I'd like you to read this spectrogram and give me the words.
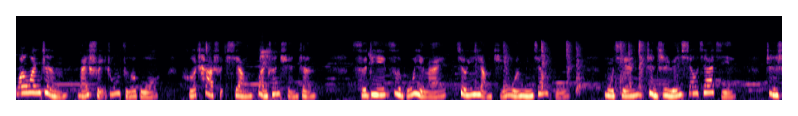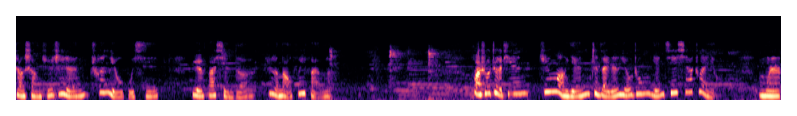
弯弯镇乃水中泽国，河岔水巷贯穿全镇。此地自古以来就以养菊闻名江湖。目前正值元宵佳节，镇上赏菊之人川流不息，越发显得热闹非凡了。话说这天，君望言正在人流中沿街瞎转悠，猛然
